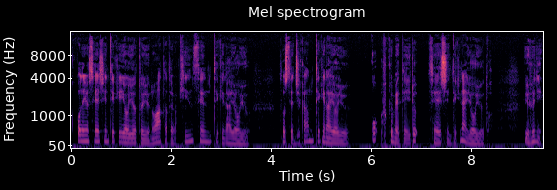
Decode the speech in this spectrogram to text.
ここでいう精神的余裕というのは例えば金銭的な余裕そして時間的な余裕を含めている精神的な余裕というふうに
